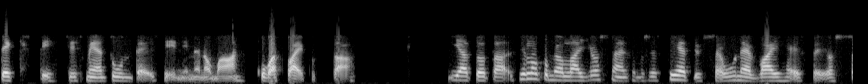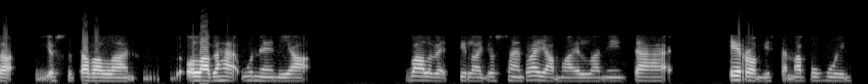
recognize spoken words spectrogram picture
teksti, siis meidän tunteisiin nimenomaan kuvat vaikuttaa. Ja tota, silloin kun me ollaan jossain semmoisessa tietyssä unen vaiheessa, jossa, jossa tavallaan ollaan vähän unen ja valvetilan jossain rajamailla, niin tämä ero, mistä mä puhuin,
